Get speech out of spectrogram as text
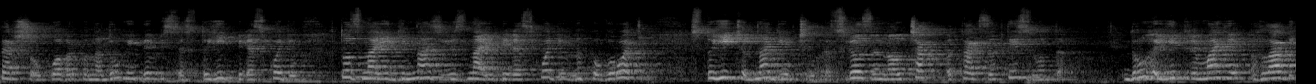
першого поверху на другий, дивлюся, стоїть біля сходів. Хто знає гімназію, знає біля сходів на повороті. Стоїть одна дівчинка, сльози на очах, отак затиснута. Друга її тримає, гладить,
